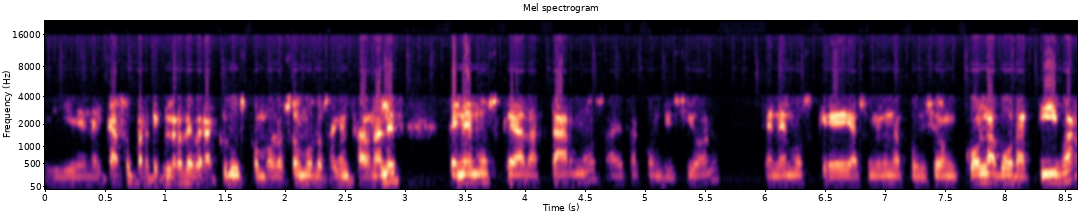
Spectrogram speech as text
y en el caso particular de Veracruz, como lo somos los agentes aduanales, tenemos que adaptarnos a esa condición, tenemos que asumir una posición colaborativa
